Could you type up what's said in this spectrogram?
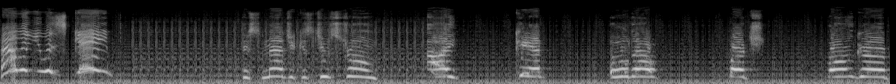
How will you escape? This magic is too strong! I can't hold out much longer!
